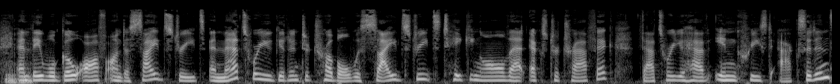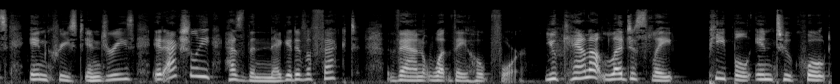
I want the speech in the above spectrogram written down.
Mm-hmm. and they will go off onto side streets and that's where you get into trouble with side streets taking all that extra traffic. That's where you have increased accidents, increased injuries. It actually has the negative effect than what they hope for. You cannot legislate people into quote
